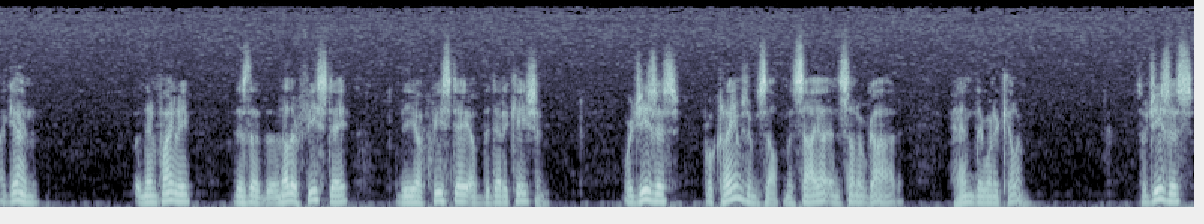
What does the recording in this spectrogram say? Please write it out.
again, and then finally, there's the, the another feast day, the uh, feast day of the dedication, where Jesus proclaims himself Messiah and Son of God, and they want to kill him. So Jesus,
